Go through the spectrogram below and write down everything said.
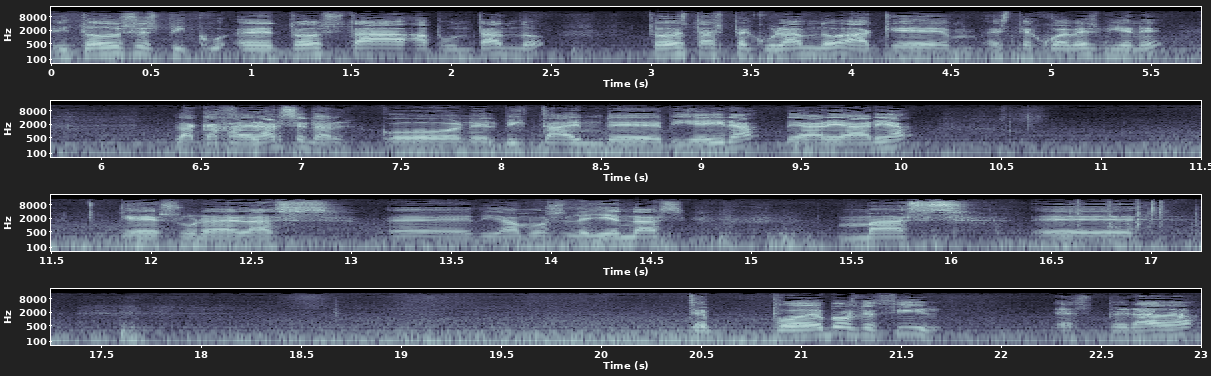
y eh, todo está apuntando todo está especulando a que este jueves viene la caja del Arsenal con el Big Time de Vieira, de área área, que es una de las, eh, digamos, leyendas más... Eh, te podemos decir esperada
